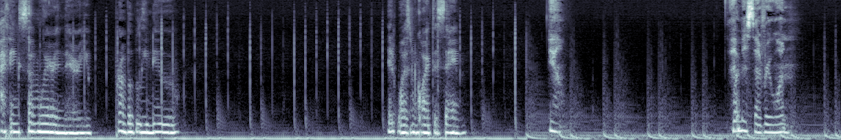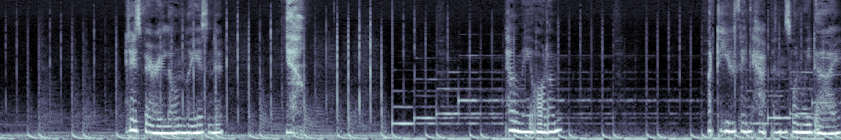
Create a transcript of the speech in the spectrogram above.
I think somewhere in there you probably knew it wasn't quite the same. Yeah. I miss everyone. It is very lonely, isn't it? Yeah. Tell me, Autumn. What do you think happens when we die?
